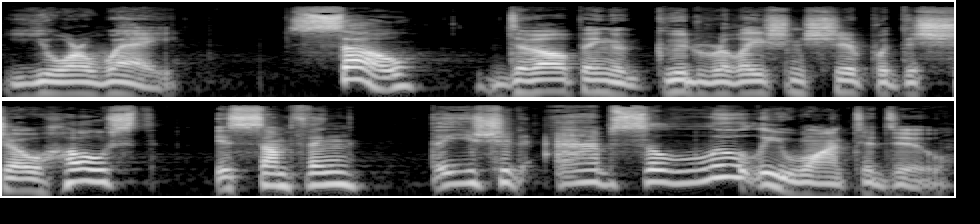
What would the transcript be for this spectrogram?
your way. So, developing a good relationship with the show host is something that you should absolutely want to do.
